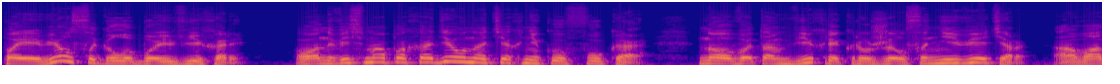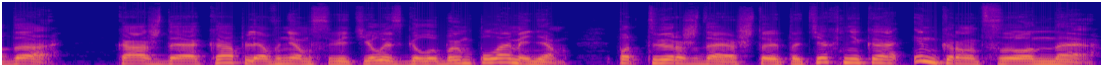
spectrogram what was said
появился голубой вихрь. Он весьма походил на технику Фука, но в этом вихре кружился не ветер, а вода. Каждая капля в нем светилась голубым пламенем, подтверждая, что эта техника инкарнационная.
